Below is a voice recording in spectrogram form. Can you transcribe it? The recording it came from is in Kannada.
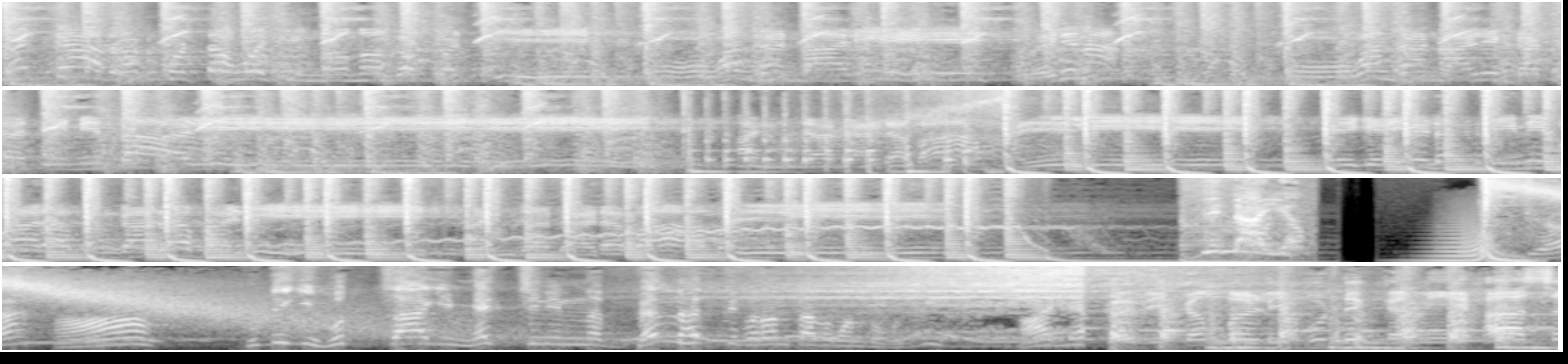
ಕಟ್ಟಾದ್ರ ಕೊಟ್ಟ ಹೊಸಿ ನಮಗ ಪಟ್ಟಿ ತಾಯಿ ಮೆಚ್ಚಿ ನಿನ್ನ ಬೆನ್ನ ಹತ್ತಿ ಬರಂತಾದ ಒಂದು ಹುಡುಗಿ. ಕರಿ ಕಂಬಳಿ ಬುಡ್ಡಕ್ಕ ನೀ ಹಾಸ.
